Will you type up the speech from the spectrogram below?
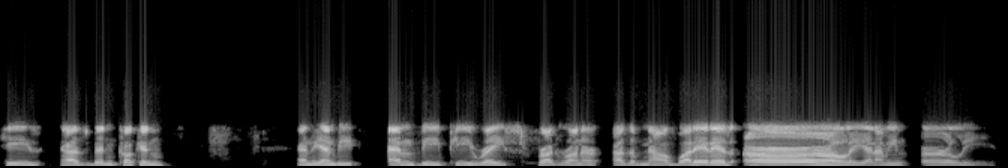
he has been cooking, and the MVP race front runner as of now, but it is early, and I mean early,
